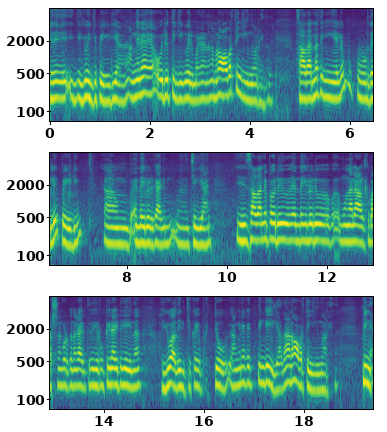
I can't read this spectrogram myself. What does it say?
അയ്യോ എനിക്ക് പേടിയാണ്. അങ്ങനെ ഒരു തിങ്കിങ് വരുമ്പോഴാണ് നമ്മൾ ഓവർ തിങ്കിങ് എന്ന് പറയുന്നത്. സാധാരണ തിങ്കിങ്ങിലും കൂടുതൽ പേടിയും എന്തെങ്കിലും ഒരു കാര്യം ചെയ്യാൻ. ഈ സാധാരണ ഇപ്പോൾ ഒരു എന്തെങ്കിലും ഒരു മൂന്നാൽ ആൾക്ക് ഭക്ഷണം കൊടുക്കുന്ന കാര്യത്തിൽ ഈ റുട്ടീനായിട്ട് ചെയ്യുന്ന അയ്യോ അതെനിക്കൊക്കെ പറ്റുമോ അങ്ങനെയൊക്കെ തിങ്ക് ചെയ്യില്ല? അതാണ് ഓവർ തിങ്കിങ് എന്ന് പറയുന്നത്. പിന്നെ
